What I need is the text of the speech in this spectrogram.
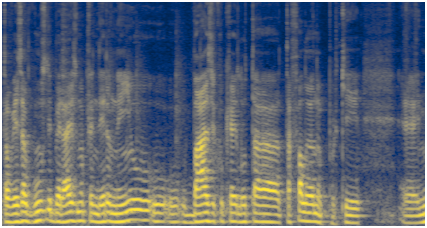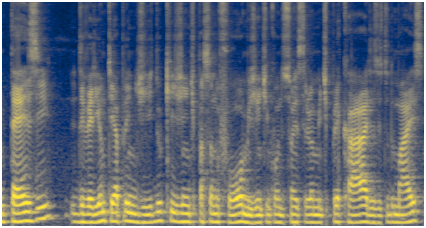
talvez alguns liberais não aprenderam nem o, o, o básico que a Elo tá, tá falando, porque é, em tese deveriam ter aprendido que gente passando fome, gente em condições extremamente precárias e tudo mais,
